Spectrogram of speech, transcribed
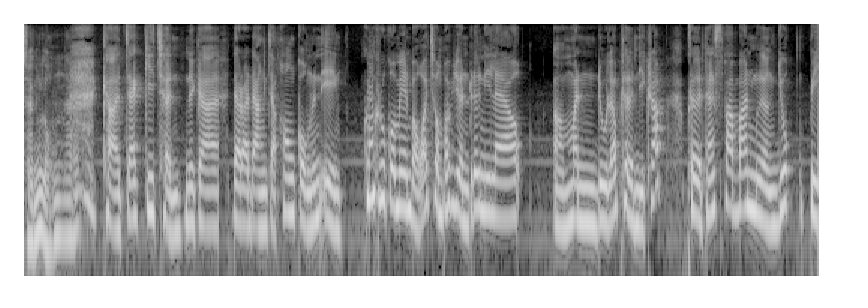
เฉิงหลงนะฮะค่ะแจ็คกี้เฉินนะคะดาราดังจากฮ่องกงนั่นเอง คุณครูโกเมนบอกว่าชมภาพยนตร์เรื่องนี้แล้วเอ่อมันดูแล้วเพลินดีครับ เพลินทั้งสภาพบ้านเมืองยุคปี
